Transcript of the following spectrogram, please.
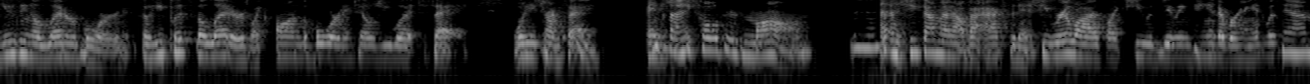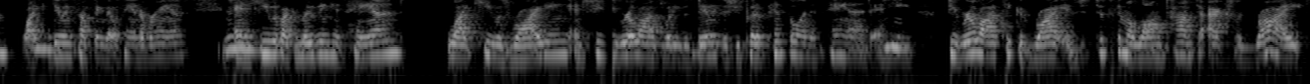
using a letter board. So he puts the letters like on the board and tells you what to say what he's trying to say. And Okay. he told his mom Mhm. and she found that out by accident. She realized like she was doing hand over hand with him like Mhm. doing something that was hand over hand. Mhm. and he was like moving his hand like he was writing and she realized what he was doing. So she put a pencil in his hand and he she realized he could write. It just took him a long time to actually write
